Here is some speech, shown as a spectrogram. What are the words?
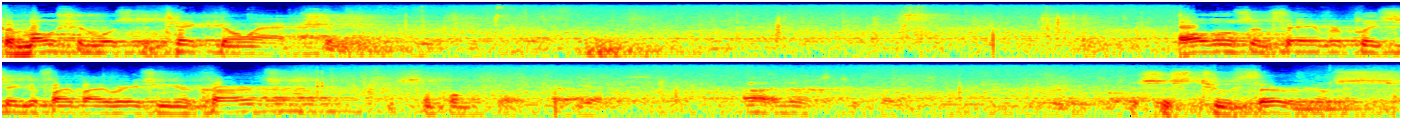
The motion was to take no action. All those in favor, please signify by raising your cards. Simple majority, yes. Uh, no, it's two-thirds. This is two-thirds.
